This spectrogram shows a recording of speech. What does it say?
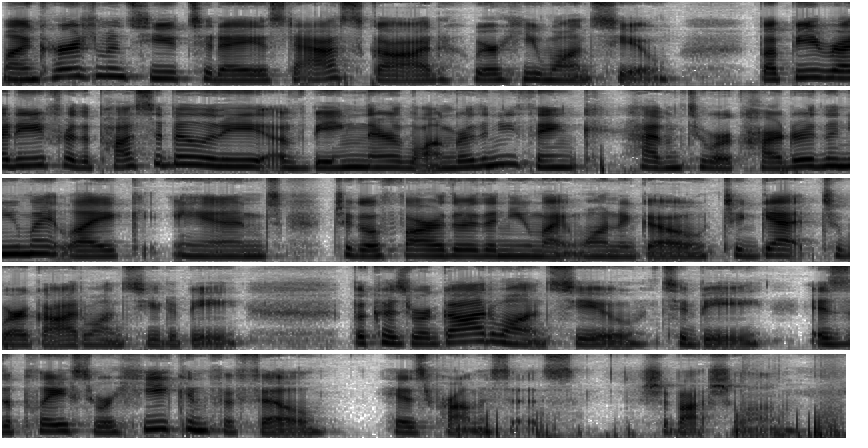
My encouragement to you today is to ask God where He wants you, but be ready for the possibility of being there longer than you think, having to work harder than you might like, and to go farther than you might want to go to get to where God wants you to be. Because where God wants you to be is the place where He can fulfill his promises. Shabbat Shalom.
